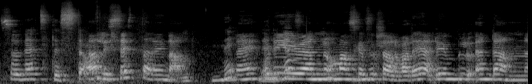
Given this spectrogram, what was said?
Så that's the Jag har start. aldrig sett den innan. Nej, Nej. Och det är ju en, om man ska förklara vad det är, det är en, en, den,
